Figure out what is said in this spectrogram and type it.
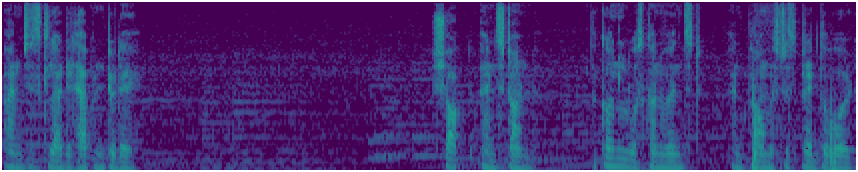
I'm just glad it happened today. Shocked and stunned, the colonel was convinced and promised to spread the word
